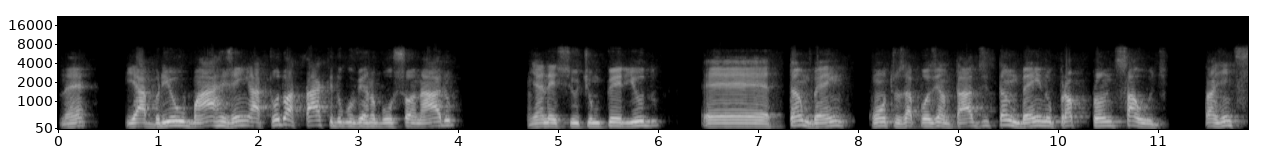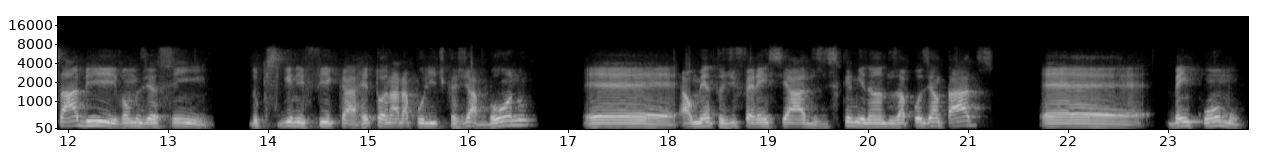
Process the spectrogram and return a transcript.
né? E abriu margem a todo ataque do governo Bolsonaro, né, nesse último período, é, também contra os aposentados e também no próprio plano de saúde. Então a gente sabe, vamos dizer assim, do que significa retornar a políticas de abono, é, aumentos diferenciados discriminando os aposentados, é, bem como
